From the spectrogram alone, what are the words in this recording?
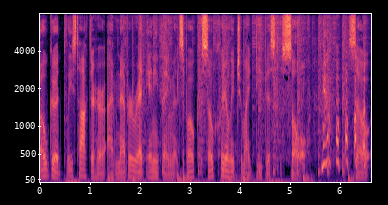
Oh, good. Please talk to her. I've never read anything that spoke so clearly to my deepest soul." No. so,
